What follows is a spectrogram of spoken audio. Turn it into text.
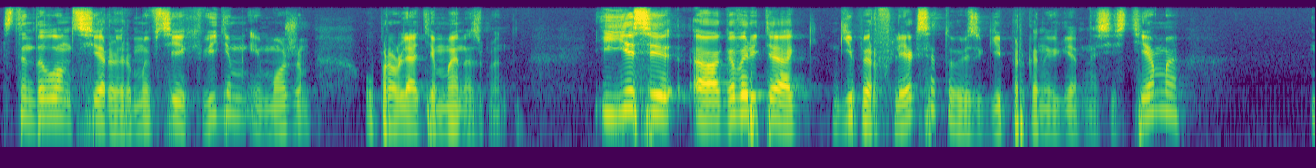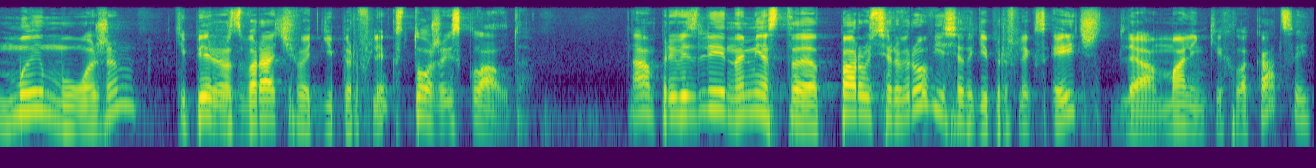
стендалон сервер. Мы все их видим и можем управлять и менеджмент. И если э, говорить о гиперфлексе, то есть гиперконвергентной системе, мы можем теперь разворачивать гиперфлекс тоже из клауда. Нам привезли на место пару серверов, если это гиперфлекс H для маленьких локаций.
